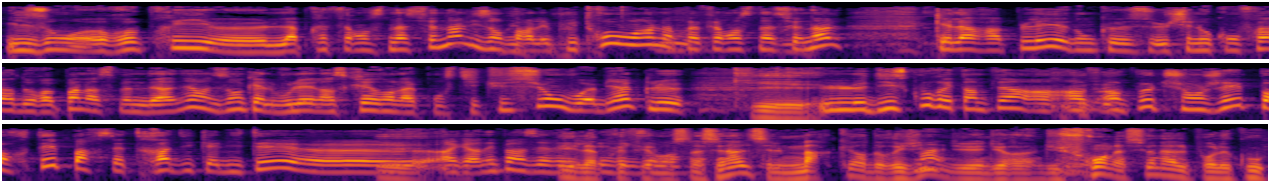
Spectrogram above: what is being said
Ils ont euh, repris euh, la préférence nationale, ils en parlaient plus trop, hein, la préférence nationale, qu'elle a rappelée donc, euh, chez nos confrères d'Europe 1 la semaine dernière en disant qu'elle voulait l'inscrire dans la Constitution. On voit bien que le, Qui est- le discours est un, peu- un, un- peu changé, porté par cette radicalité euh, incarnée par Éric Et la préférence Zemmour. nationale, c'est le marqueur d'origine Ouais. du, du- du Front National, pour le coup.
